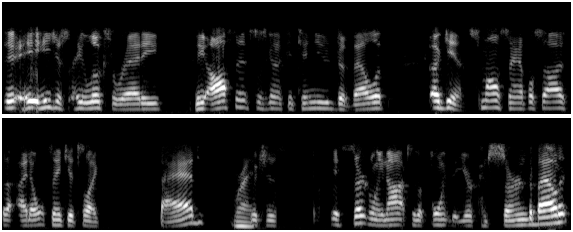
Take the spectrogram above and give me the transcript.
he, he just he looks ready. The offense is going to continue to develop. Again, small sample size, but I don't think it's like bad, Right. which is it's certainly not to the point that you're concerned about it.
